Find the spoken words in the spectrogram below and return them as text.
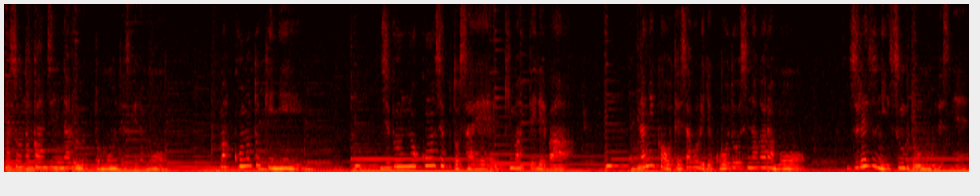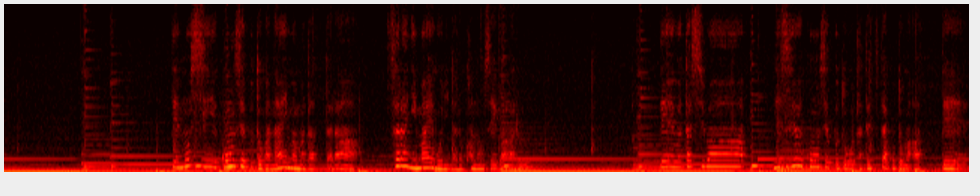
まあ、そんな感じになると思うんですけども、まあ、この時に自分のコンセプトさえ決まっていれば何かを手探りで行動しながらもずれずに済むと思うんですね。でもしコンセプトがないままだったらさらに迷子になる可能性があるで私は根強いコンセプトを立ててたこともあって、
